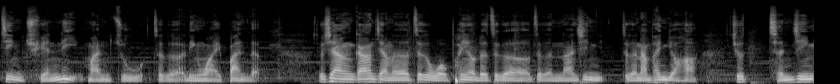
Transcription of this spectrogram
尽全力满足这个另外一半的。就像刚刚讲的这个，我朋友的这个这个男性这个男朋友哈，就曾经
